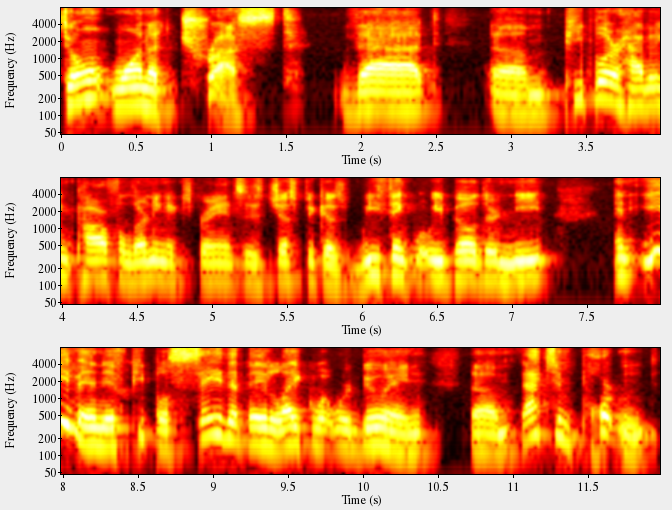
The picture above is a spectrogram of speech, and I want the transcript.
don't want to trust that um, people are having powerful learning experiences just because we think what we build are neat. And even if people say that they like what we're doing, um, that's important.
